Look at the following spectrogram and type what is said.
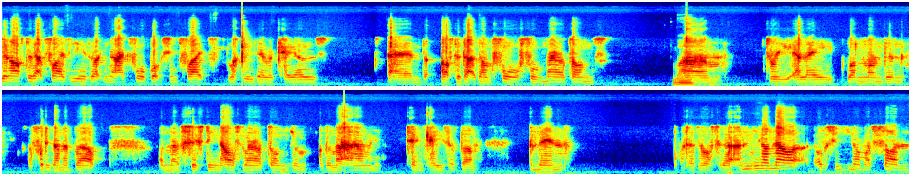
then after that five years, I, you know, I had four boxing fights. Luckily, they were KOs. And after that, I've done four full marathons. Wow. Um, three LA, one London. I've probably done about, I don't know, 15 half marathons, and I don't know how many 10Ks I've done. And then, what did I do after that? And, you know, now, obviously, you know, my son,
